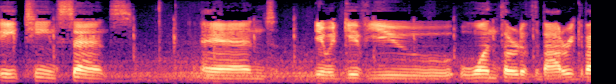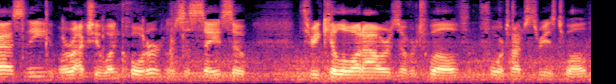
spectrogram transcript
18 cents, and it would give you one third of the battery capacity, or actually one quarter, let's just say. So three kilowatt hours over 12, four times three is 12.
